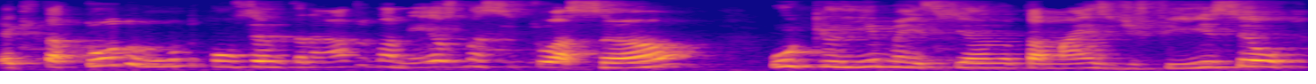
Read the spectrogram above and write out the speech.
é que está todo mundo concentrado na mesma situação. O clima esse ano está mais difícil,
